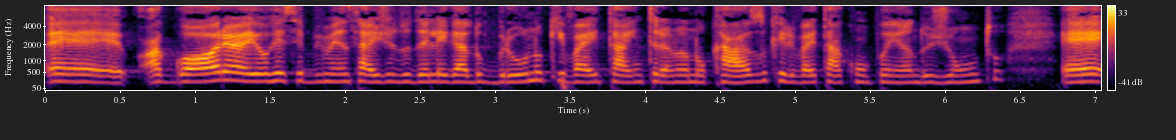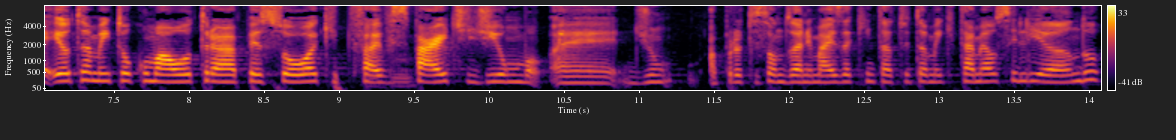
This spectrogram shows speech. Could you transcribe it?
É, agora eu recebi mensagem do delegado Bruno, que vai estar tá entrando no caso, que ele vai estar tá acompanhando junto. É, eu também estou com uma outra pessoa que faz uhum. parte de, um, é, de um, a proteção dos animais aqui em Tatuí também, que está me auxiliando.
